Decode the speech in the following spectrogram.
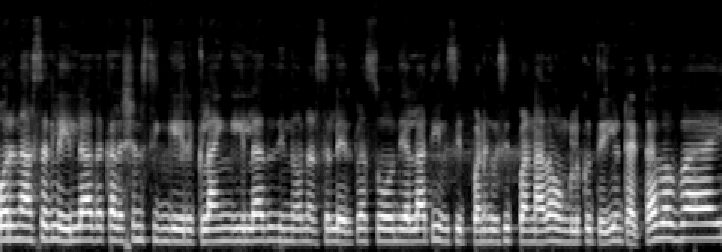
ஒரு நர்சரியில் இல்லாத கலெக்ஷன்ஸ் இங்கே இருக்கலாம் இங்கே இல்லாதது இன்னொரு நர்சரியில் இருக்கலாம். ஸோ வந்து எல்லாத்தையும் விசிட் பண்ணுங்கள் விசிட் பண்ணால் தான் உங்களுக்கு தெரியும். டட்டா பபாய்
